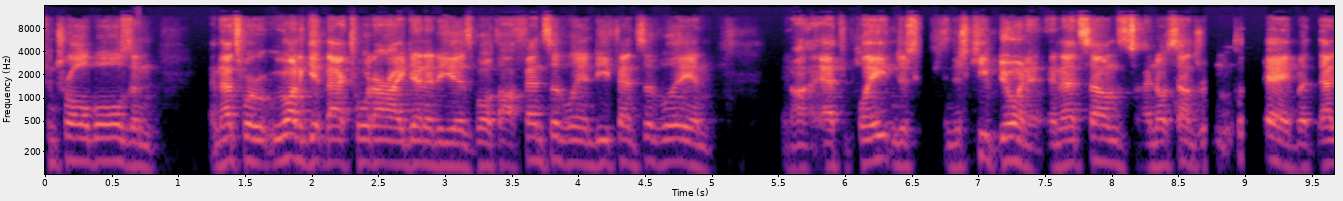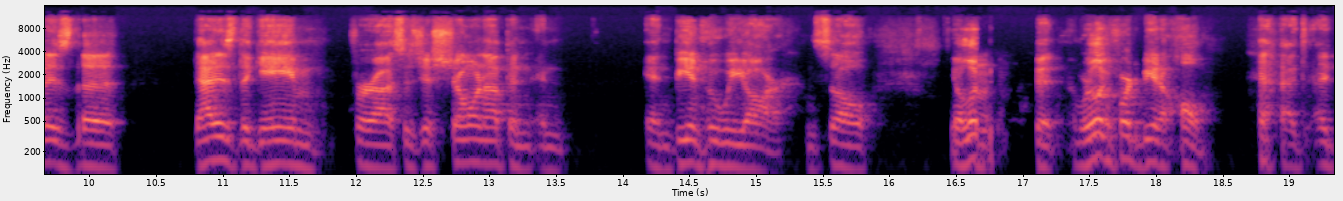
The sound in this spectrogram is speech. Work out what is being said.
controllables. And, and that's where we want to get back to what our identity is, both offensively and defensively. And, you know, at the plate and just and just keep doing it. And that sounds I know it sounds really cliche, but that is the that is the game for us is just showing up and and and being who we are. And so, you know, look, mm-hmm. we're looking forward to being at home. I, I,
